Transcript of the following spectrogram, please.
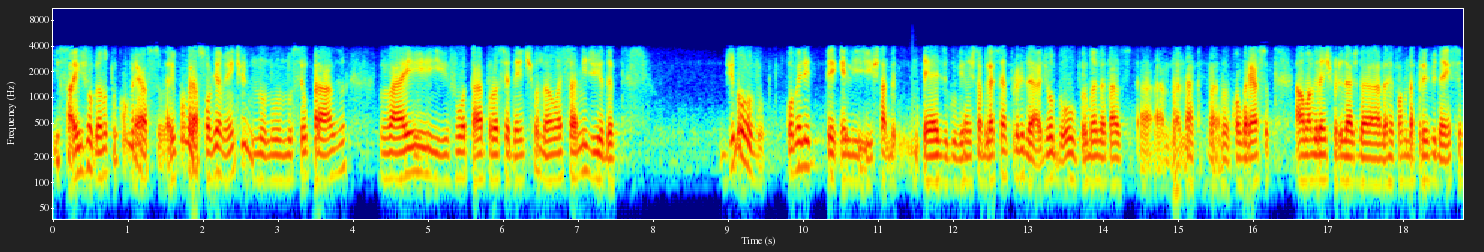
e sai jogando para o Congresso. Aí o Congresso, obviamente, no, no, no seu prazo, vai votar procedente ou não essa medida. De novo, como ele, ele em tese, o governo estabelece a prioridade, ou, ou pelo menos tá, na, no Congresso, há uma grande prioridade da, da reforma da Previdência,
